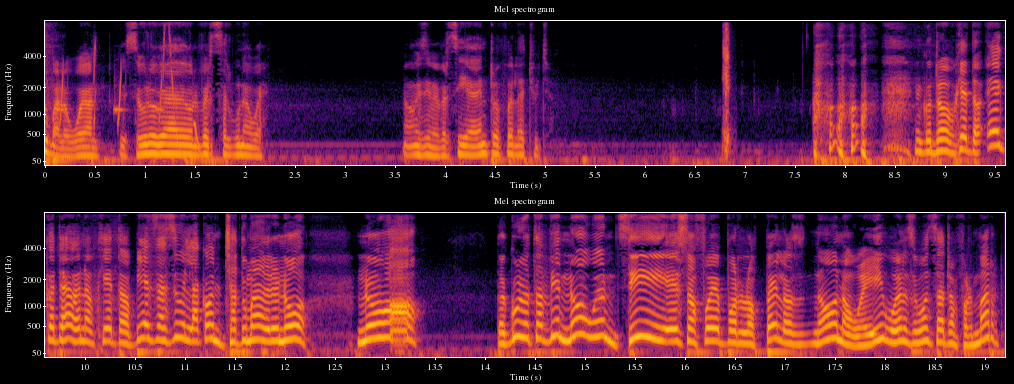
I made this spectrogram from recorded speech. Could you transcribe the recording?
Chúpalo, weón. Estoy seguro que va a devolverse alguna weá. No, y si me persigue adentro fue la chucha. Encontré un objeto. He encontrado un objeto. Piensa azul, la concha, tu madre. No. No. Takuro, ¿estás bien? No, weón. Sí, eso fue por los pelos. No, no, wey, weón. Se va a transformar.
